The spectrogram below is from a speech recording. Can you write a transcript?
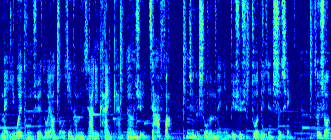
每一位同学都要走进他们的家里看一看，都要去家访，这个是我们每年必须去做的一件事情。所以说，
